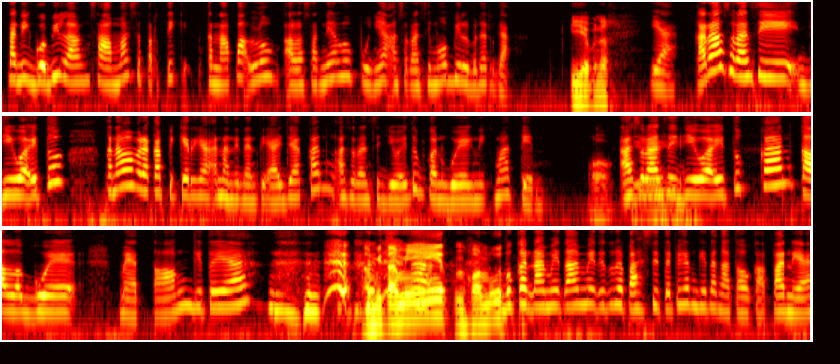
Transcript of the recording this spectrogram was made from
tadi gue bilang sama seperti kenapa lu alasannya lu punya asuransi mobil bener gak Iya benar. Ya, karena asuransi jiwa itu kenapa mereka pikirnya "Ah, nanti-nanti aja kan asuransi jiwa itu bukan gue yang nikmatin. Oke. Asuransi jiwa itu kan kalau gue metong gitu ya, Amit-amit, konlut. bukan amit-amit itu udah pasti, tapi kan kita nggak tahu kapan ya.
